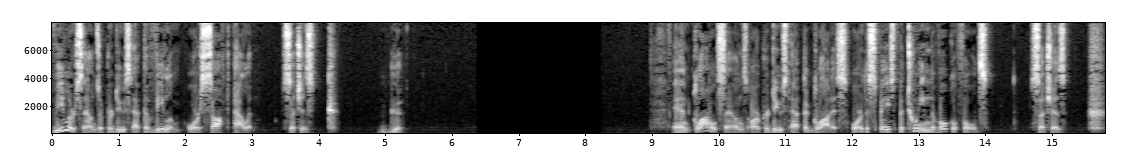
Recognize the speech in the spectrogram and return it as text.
Velar sounds are produced at the velum or soft palate, such as k, g. And glottal sounds are produced at the glottis, or the space between the vocal folds, such as h,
